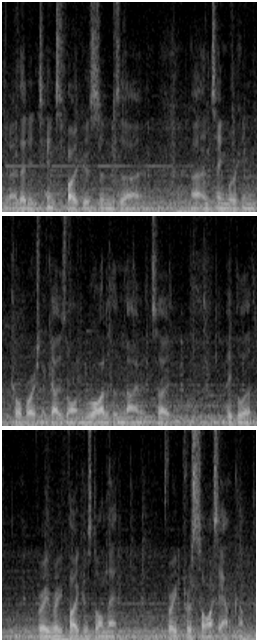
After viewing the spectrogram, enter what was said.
you know, that intense focus and, uh, uh, and teamwork and cooperation that goes on right at the moment. So people are very, very focused on that very precise outcome.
